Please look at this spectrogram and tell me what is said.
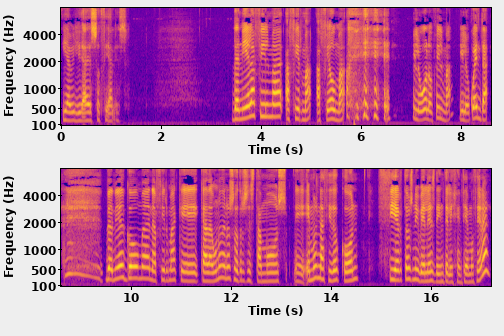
y habilidades sociales. Daniela afirma, afirma, afirma y luego lo filma y lo cuenta. Daniel Goleman afirma que cada uno de nosotros estamos, eh, hemos nacido con ciertos niveles de inteligencia emocional.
